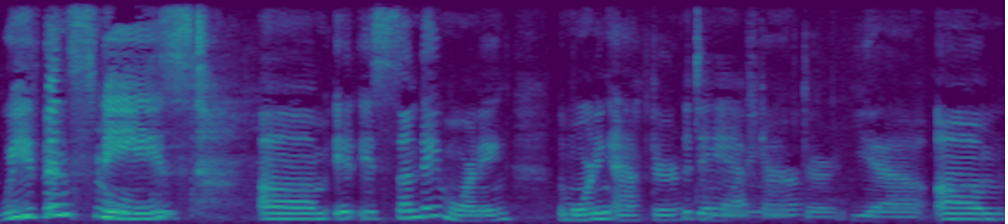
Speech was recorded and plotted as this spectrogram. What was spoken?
We've been smeezed. Um, it is Sunday morning, the morning after. The day morning after. Yeah. Um,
